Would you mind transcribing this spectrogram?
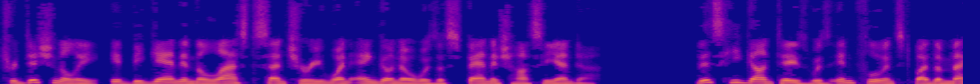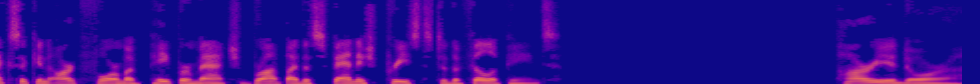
Traditionally, it began in the last century when Angono was a Spanish hacienda. This gigantes was influenced by the Mexican art form of papier-mâché brought by the Spanish priests to the Philippines. Pariadora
